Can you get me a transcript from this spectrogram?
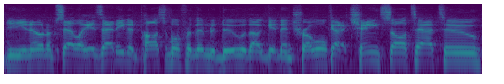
you know what I'm saying? Like, is that even possible for them to do without getting in trouble? Got a chainsaw tattoo.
